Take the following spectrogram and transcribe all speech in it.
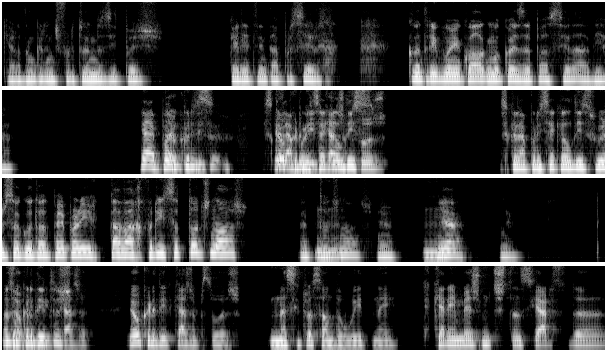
que herdam grandes fortunas e depois querem tentar parecer contribuem com alguma coisa para a sociedade. Yeah. Yeah, por, por isso, se calhar por isso é que haja ele disse. pessoas- Se calhar por isso é que ele disse We're so good on paper e estava a referir-se a todos nós. A todos Uhum. nós. Yeah. Hum. Yeah. Mas Tu eu acredito, que haja, eu acredito que haja pessoas na situação da Whitney que querem mesmo distanciar-se da,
